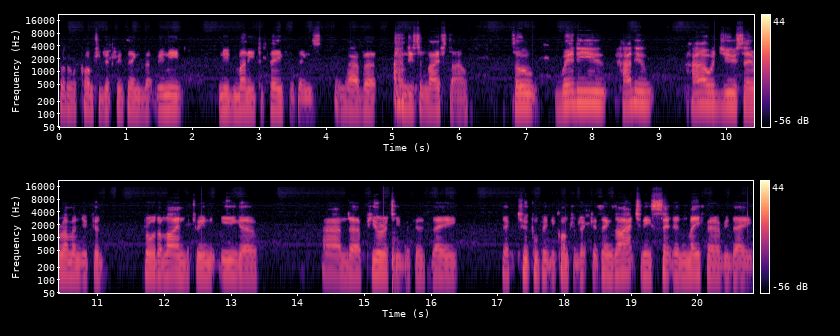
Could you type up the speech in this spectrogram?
sort of a contradictory thing that we need we need money to pay for things and have a decent lifestyle. So where do you how do you, how would you say Raman you could draw the line between ego and uh, purity because they they're two completely contradictory things. I actually sit in Mayfair every day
